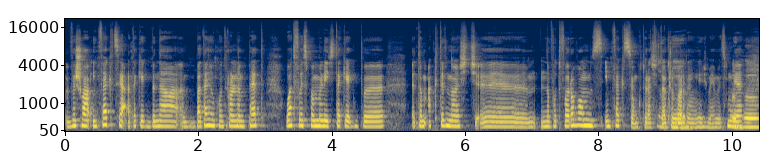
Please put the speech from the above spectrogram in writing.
wyszła infekcja, a tak jakby na badaniu kontrolnym PET łatwo jest pomylić tak jakby tą aktywność y, nowotworową z infekcją, która się toczy w Okej. organizmie. Więc mówię, Mhm.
